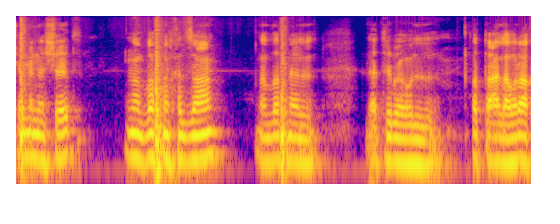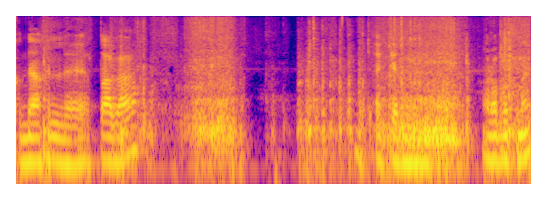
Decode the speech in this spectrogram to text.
كملنا الشد نظفنا الخزان نظفنا الأتربة والقطع الأوراق داخل الطابعة. من؟ ربطنا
